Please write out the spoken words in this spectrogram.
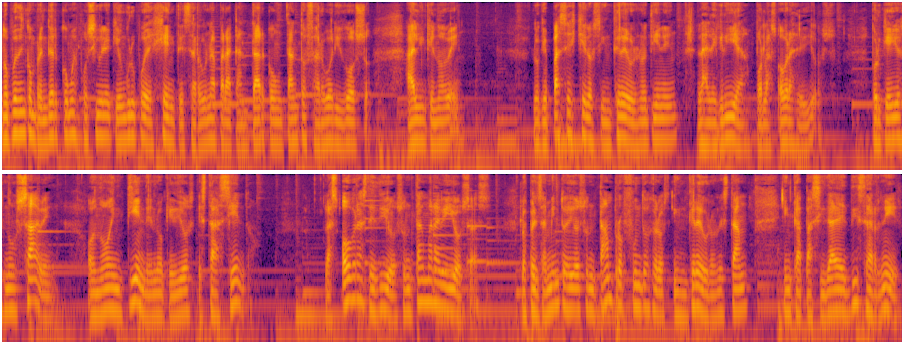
No pueden comprender cómo es posible que un grupo de gente se reúna para cantar con tanto fervor y gozo a alguien que no ven. Lo que pasa es que los incrédulos no tienen la alegría por las obras de Dios, porque ellos no saben o no entienden lo que Dios está haciendo. Las obras de Dios son tan maravillosas, los pensamientos de Dios son tan profundos que los incrédulos no están en capacidad de discernir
